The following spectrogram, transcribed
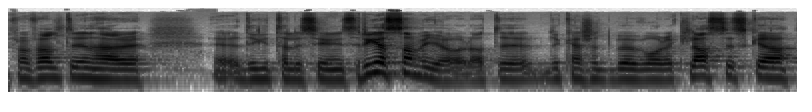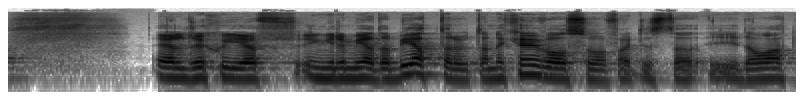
Framförallt i den här eh, digitaliseringsresan vi gör. Att det, det kanske inte behöver vara det klassiska äldre chef, yngre medarbetare. Utan det kan ju vara så faktiskt att idag att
